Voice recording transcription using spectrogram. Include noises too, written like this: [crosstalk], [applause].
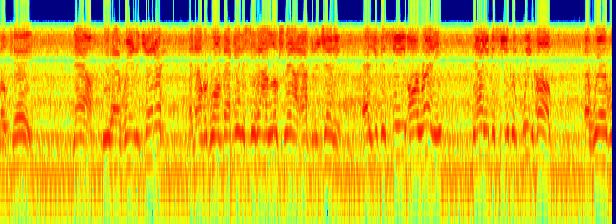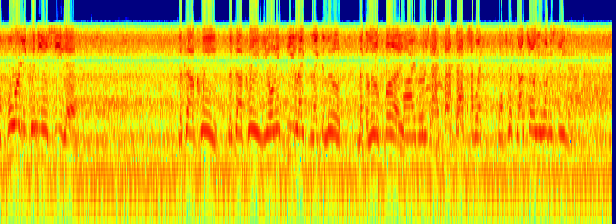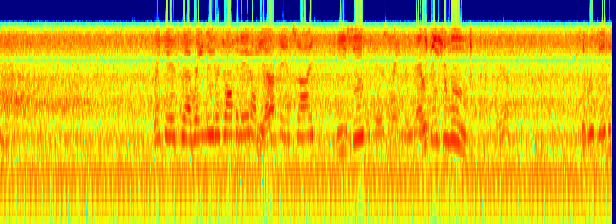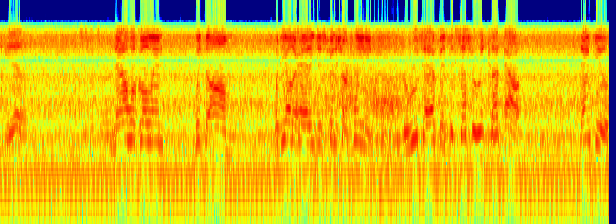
Okay. Now, we have ran the jetter, and now we're going back in to see how it looks now after the jetting. As you can see already, now you can see the complete hub. And where before you couldn't even see that. Look how clean. Look how clean. You only see like like the little like a little fuzz. Fibers. That, [laughs] that's what. That's what. That's all you want to see now. Right there's the rain leader dropping in on your Yeah. left hand side. Can you see? Right there's the rain leader. Everything's removed. Yeah. So we're good to go. That's just the turn. Now we'll go in with the um with the other head and just finish our cleaning. The roots have been successfully cut out. Thank you.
